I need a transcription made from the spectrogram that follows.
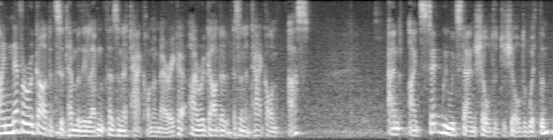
I never regarded September the 11th as an attack on America. I regarded it as an attack on us. And I'd said we would stand shoulder to shoulder with them.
